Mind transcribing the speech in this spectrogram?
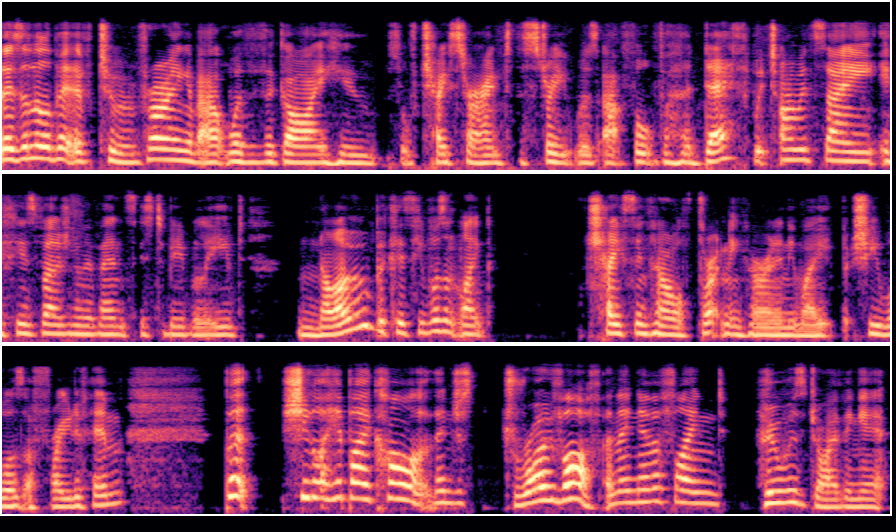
There's a little bit of to and froing about whether the guy who sort of chased her out into the street was at fault for her death, which I would say, if his version of events is to be believed, no, because he wasn't like chasing her or threatening her in any way, but she was afraid of him. But she got hit by a car that then just drove off, and they never find who was driving it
